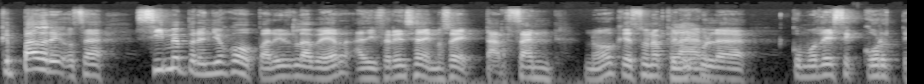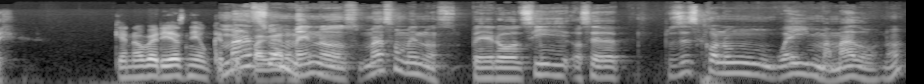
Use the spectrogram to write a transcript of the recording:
qué padre. O sea, sí me prendió como para irla a ver, a diferencia de, no sé, Tarzán, ¿no? Que es una Claro. Como de ese corte. Que no verías ni aunque te Más o menos, más o menos. Pero sí, o sea, pues es con un güey mamado, ¿no?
